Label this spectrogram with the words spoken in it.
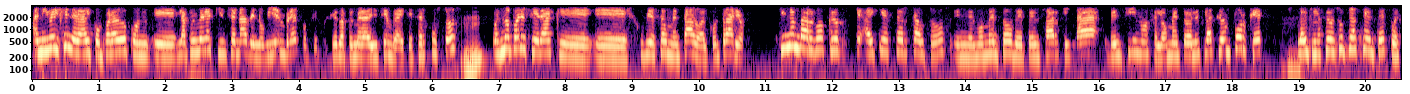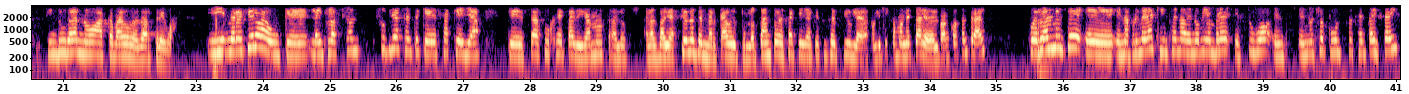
a nivel general, comparado con eh, la primera quincena de noviembre, porque pues, si es la primera de diciembre hay que ser justos, pues no pareciera que eh, hubiese aumentado, al contrario. Sin embargo, creo que hay que ser cautos en el momento de pensar que ya vencimos el aumento de la inflación porque la inflación subyacente, pues sin duda no ha acabado de dar tregua. Y me refiero a aunque la inflación subyacente, que es aquella que está sujeta, digamos, a, los, a las variaciones del mercado y por lo tanto es aquella que es susceptible a la política monetaria del Banco Central, pues realmente eh, en la primera quincena de noviembre estuvo en, en 8.66,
